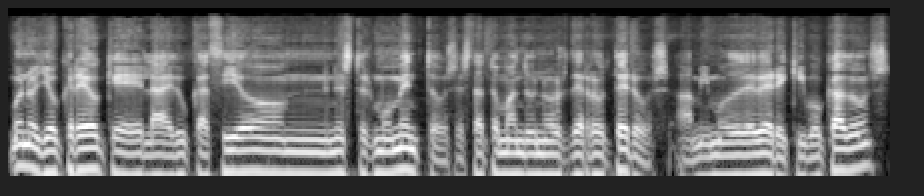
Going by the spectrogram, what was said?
Bueno, yo creo que la educación en estos momentos está tomando unos derroteros, a mi modo de ver, equivocados.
